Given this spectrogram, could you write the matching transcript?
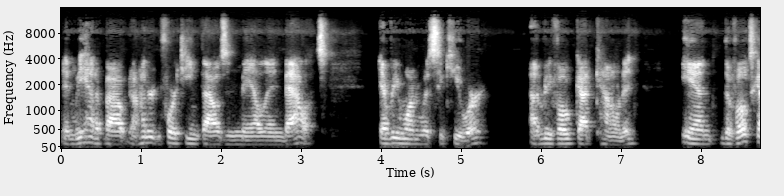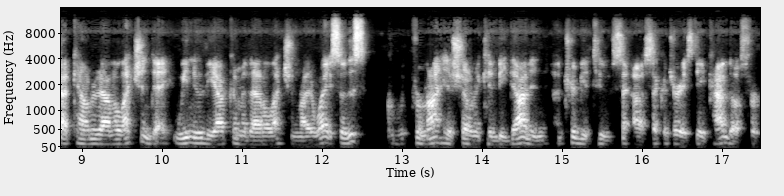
and we had about 114,000 mail-in ballots. Everyone was secure. Every vote got counted and the votes got counted on election day. We knew the outcome of that election right away. So this Vermont has shown it can be done, and a tribute to uh, Secretary of State Condos for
